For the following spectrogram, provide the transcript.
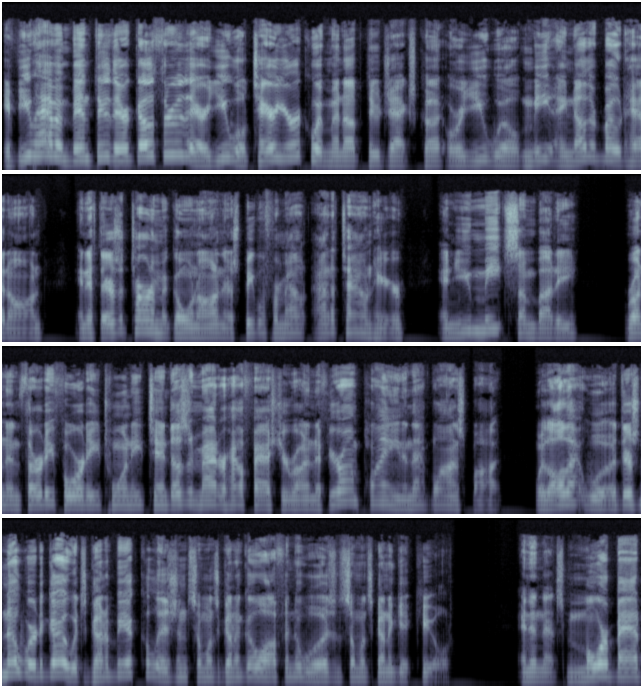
if you haven't been through there, go through there. You will tear your equipment up through Jack's Cut or you will meet another boat head on. And if there's a tournament going on, and there's people from out, out of town here, and you meet somebody running 30, 40, 20, 10, doesn't matter how fast you're running. If you're on plane in that blind spot with all that wood, there's nowhere to go. It's going to be a collision. Someone's going to go off in the woods and someone's going to get killed. And then that's more bad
